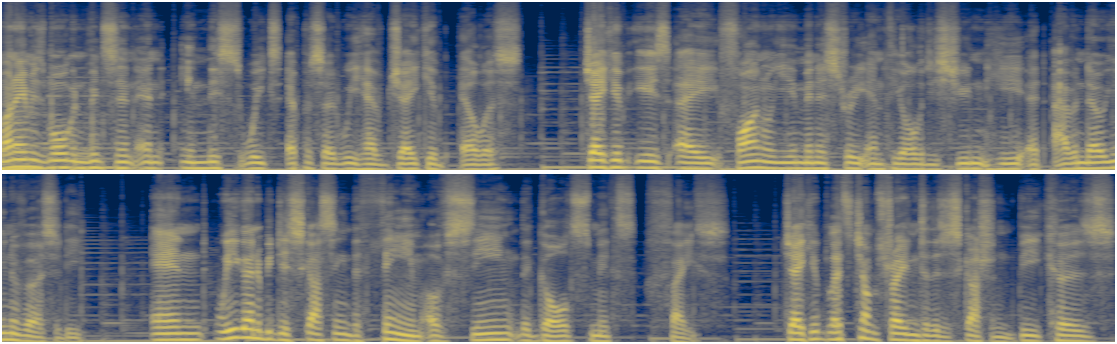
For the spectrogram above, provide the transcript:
My name is Morgan Vincent, and in this week's episode, we have Jacob Ellis. Jacob is a final year ministry and theology student here at Avondale University, and we're going to be discussing the theme of seeing the goldsmith's face. Jacob, let's jump straight into the discussion because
